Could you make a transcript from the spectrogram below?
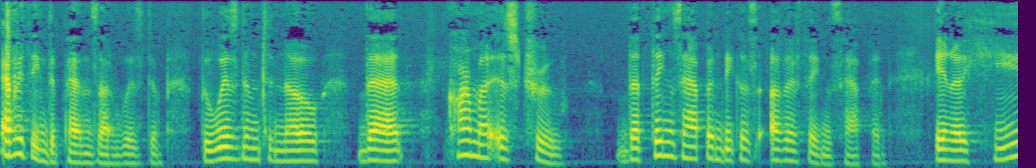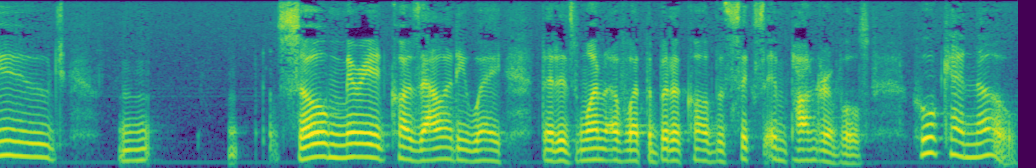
Everything depends on wisdom. The wisdom to know that karma is true, that things happen because other things happen in a huge, so myriad causality way that is one of what the Buddha called the six imponderables. Who can know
